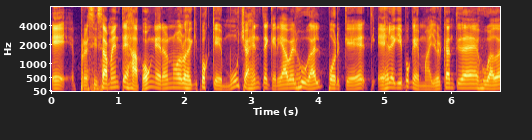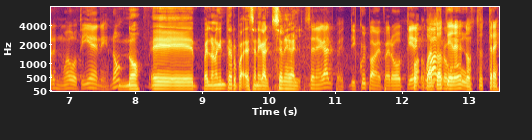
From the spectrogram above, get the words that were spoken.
eh, precisamente Japón era uno de los equipos que mucha gente quería ver jugar porque es el equipo que mayor cantidad de jugadores nuevos tiene, ¿no? No, eh, perdona que interrumpa, es Senegal. Senegal. Senegal, pues discúlpame, pero tienen ¿Cu- ¿Cuántos cuatro. tienen? No, tres.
